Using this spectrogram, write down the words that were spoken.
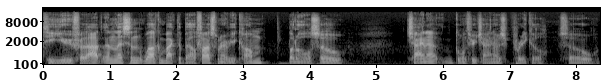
to you for that. And listen, welcome back to Belfast whenever you come, but also China, going through China was pretty cool. So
